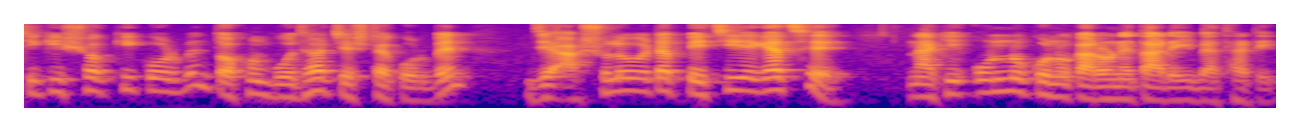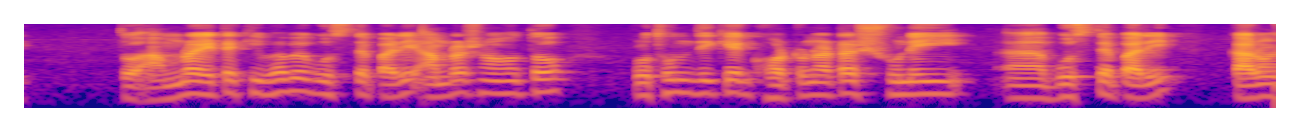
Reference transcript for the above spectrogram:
চিকিৎসক কী করবেন তখন বোঝার চেষ্টা করবেন যে আসলেও এটা পেঁচিয়ে গেছে নাকি অন্য কোনো কারণে তার এই ব্যথাটি। তো আমরা এটা কীভাবে বুঝতে পারি? আমরা সাধারণত প্রথম দিকে ঘটনাটা শুনেই বুঝতে পারি। কারণ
